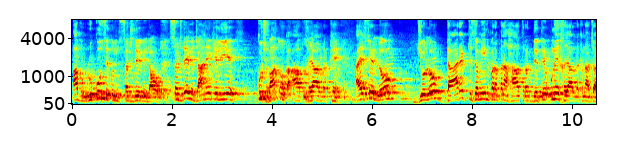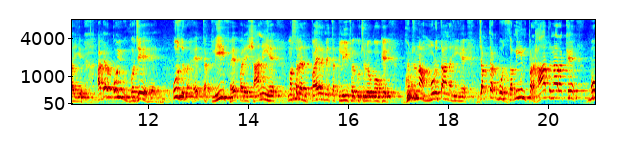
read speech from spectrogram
اب رکو سے تم سجدے میں جاؤ۔ سجدے میں جانے کے لیے کچھ باتوں کا آپ خیال رکھیں۔ ایسے لوگ جو لوگ ڈائریکٹ زمین پر اپنا ہاتھ رکھ دیتے انہیں خیال رکھنا چاہیے۔ اگر کوئی وجہ ہے عذر ہے، تکلیف ہے، پریشانی ہے۔ مثلا پیر میں تکلیف ہے کچھ لوگوں کے، گھٹنا مڑتا نہیں ہے۔ جب تک وہ زمین پر ہاتھ نہ رکھے، وہ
